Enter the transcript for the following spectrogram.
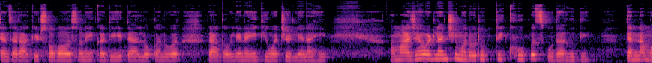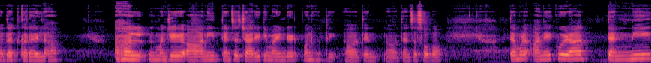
त्यांचा रागीट स्वभाव असूनही कधीही त्या लोकांवर रागवले नाही किंवा चिडले नाही. माझ्या वडिलांची मनोवृत्ती खूपच उदार होती. त्यांना मदत करायला म्हणजे आणि त्यांचं चॅरिटी माइंडेड पण होते त्यां त्यांचा स्वभाव. त्यामुळे अनेक वेळा त्यांनी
